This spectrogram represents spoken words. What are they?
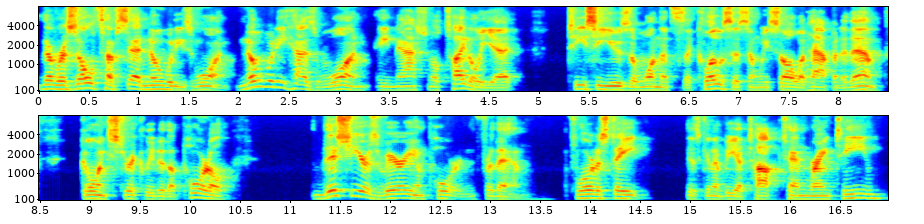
the results have said nobody's won. Nobody has won a national title yet. TCU is the one that's the closest, and we saw what happened to them going strictly to the portal. This year is very important for them. Florida State is going to be a top 10 ranked team.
